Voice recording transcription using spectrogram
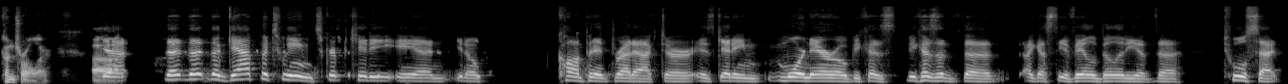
controller. Uh, yeah. The, the the gap between script kiddie and you know competent threat actor is getting more narrow because because of the I guess the availability of the tool set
